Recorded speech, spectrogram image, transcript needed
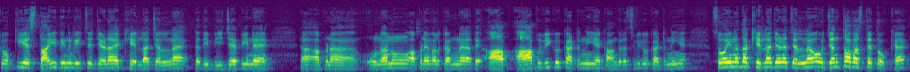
ਕਿਉਂਕਿ ਇਹ 27 ਦਿਨ ਵਿੱਚ ਜਿਹੜਾ ਇਹ ਖੇਲਾ ਚੱਲਣਾ ਹੈ ਕਦੀ ਬੀਜੇਪੀ ਨੇ ਆਪਣਾ ਉਹਨਾਂ ਨੂੰ ਆਪਣੇ ਵੱਲ ਕਰਨਾ ਹੈ ਤੇ ਆਪ ਆਪ ਵੀ ਕੋਈ ਘਟ ਨਹੀਂ ਹੈ ਕਾਂਗਰਸ ਵੀ ਕੋਈ ਘਟ ਨਹੀਂ ਹੈ। ਸੋ ਇਹਨਾਂ ਦਾ ਖੇਲਾ ਜਿਹੜਾ ਚੱਲਣਾ ਉਹ ਜਨਤਾ ਵਾਸਤੇ ਧੋਖਾ ਹੈ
